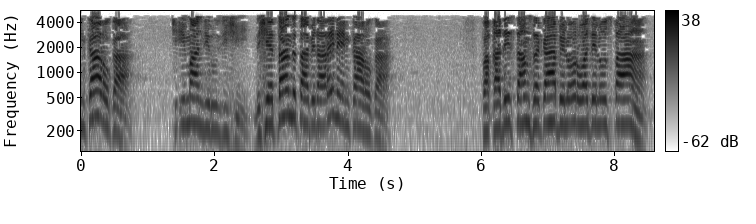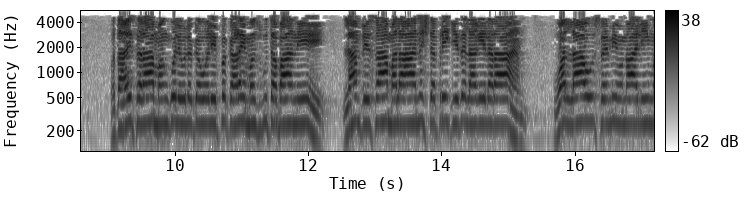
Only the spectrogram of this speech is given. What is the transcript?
انکار وکا چې ایمان دی روزي شي د شیطان د تابعداري نه انکار وکا فقد استمسکا بالعروه الوثقا پتاي سره منګولې ولګولې په کاله مضبوطه باندې لم فسا ملا نشته پرې کېدل هغه لرا والله سميع عليم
